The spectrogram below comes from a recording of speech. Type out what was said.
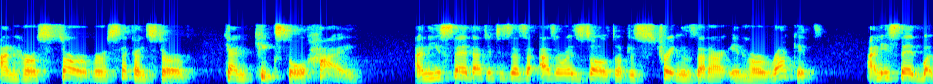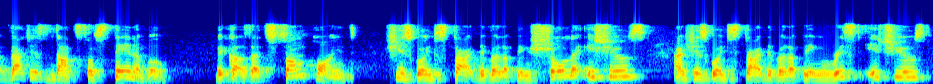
and her serve, her second serve, can kick so high? And he said that it is as, as a result of the strings that are in her racket. And he said, but that is not sustainable because at some point she's going to start developing shoulder issues and she's going to start developing wrist issues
